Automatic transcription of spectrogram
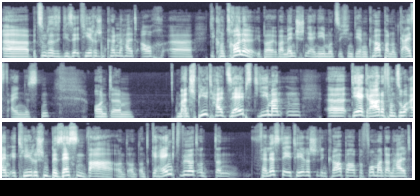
Äh, beziehungsweise diese Ätherischen können halt auch äh, die Kontrolle über, über Menschen ernehmen und sich in deren Körpern und Geist einnisten. Und ähm, man spielt halt selbst jemanden, äh, der gerade von so einem Ätherischen besessen war und, und, und gehängt wird und dann verlässt der Ätherische den Körper, bevor man dann halt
